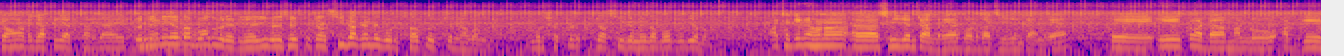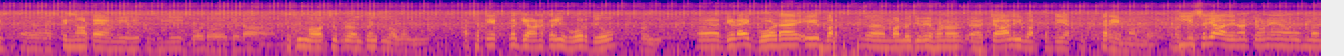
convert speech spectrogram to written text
64 ਜਾਂ 75 ਜਾਂ ਇਹ ਗੰਨੇ ਦੀਆਂ ਤਾਂ ਬਹੁਤ ਵੈਰਾਈਟੀਆਂ ਜੀ। ਵੈਸੇ 85 ਦਾ ਕਹਿੰਦੇ ਗੁੜ ਸਭ ਤੋਂ ਚੰਗਾ ਬਣਦਾ। ਗੁੜ ਸ਼ੱਕਰ 85 ਗੰਨੇ ਦਾ ਬਹੁਤ ਵਧੀਆ ਬਣਦਾ। ਅੱਛਾ ਜਿਵੇਂ ਹੁਣ ਸੀਜ਼ਨ ਚੱਲ ਰਿਹਾ ਗੁੜ ਦਾ ਸੀਜ਼ਨ ਚੱਲ ਰਿਹਾ ਤੇ ਇਹ ਤੁਹਾਡਾ ਮੰਨ ਲਓ ਅੱਗੇ ਅ, ਕਿੰਨਾ ਟਾਈਮ ਇਹ ਤੁਸੀਂ ਇਹ ਗੁੜ ਜਿਹੜਾ ਅਸੀਂ ਮਾਰਚ ਅਪ੍ਰੈਲ ਤਾਈਂ ਚਲਾਵਾਂਗੇ ਜੀ। ਅੱਛਾ ਤੇ ਇੱਕ ਜਾਣਕਾਰੀ ਹੋਰ ਦਿਓ। ਹਾਂਜੀ। ਜਿਹੜਾ ਇਹ ਗੁੜ ਹੈ ਇਹ ਵਰਤ ਮੰਨ ਲਓ ਜਿਵੇਂ ਹੁਣ ਚਾਹ ਲਈ ਵਰਤਦੇ ਆ ਘਰੇ ਮੰਨ ਲਓ। ਕੀ। ਸੁਝਾਅ ਦੇਣਾ ਚਾਹੁੰਦੇ ਆ? ਉਹ ਮ-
